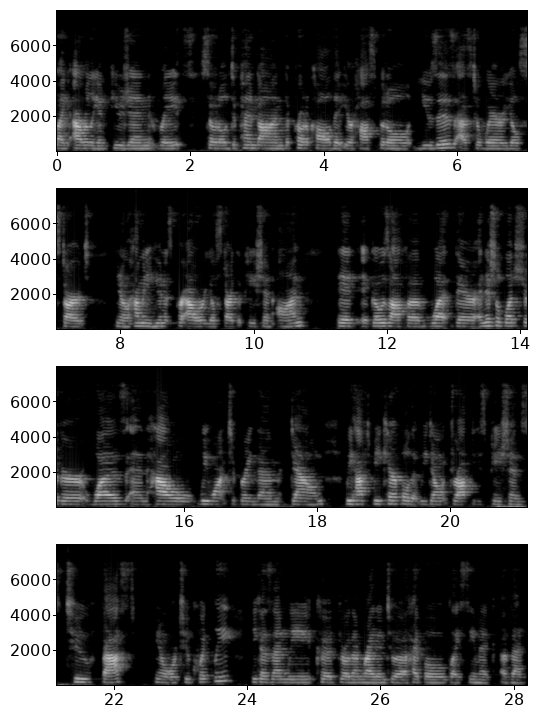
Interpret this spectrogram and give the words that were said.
like hourly infusion rates. So it'll depend on the protocol that your hospital uses as to where you'll start, you know, how many units per hour you'll start the patient on. It, it goes off of what their initial blood sugar was and how we want to bring them down. We have to be careful that we don't drop these patients too fast, you know, or too quickly because then we could throw them right into a hypoglycemic event.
